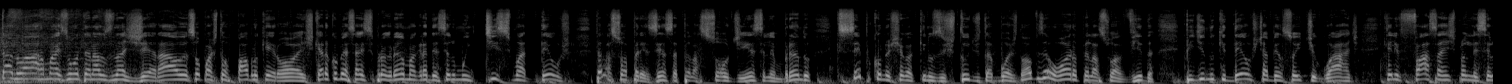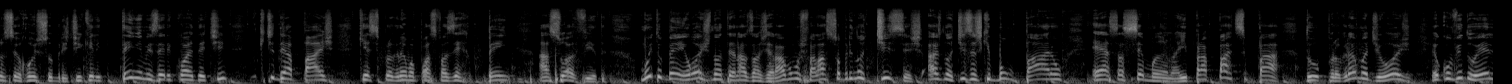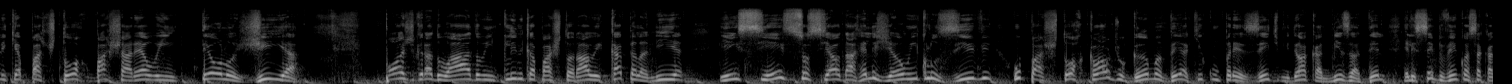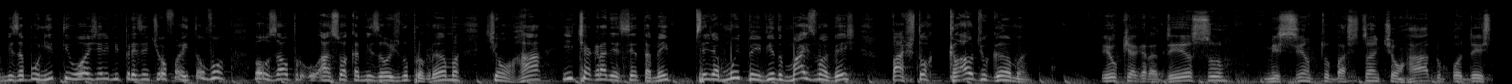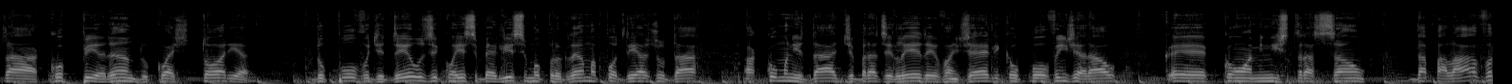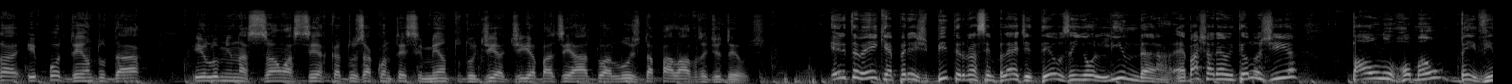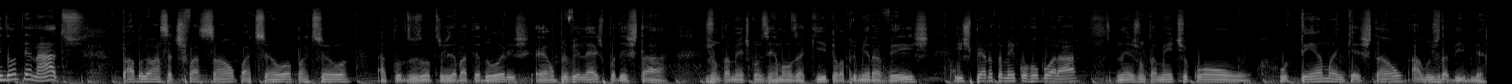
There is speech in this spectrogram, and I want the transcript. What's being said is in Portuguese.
Tá no ar mais um Antenados na Geral. Eu sou o pastor Pablo Queiroz. Quero começar esse programa agradecendo muitíssimo a Deus pela sua presença, pela sua audiência. Lembrando que sempre quando eu chego aqui nos estúdios da Boas Novas, eu oro pela sua vida, pedindo que Deus te abençoe e te guarde, que Ele faça resplandecer o seu rosto sobre ti, que Ele tenha misericórdia de ti e que te dê a paz, que esse programa possa fazer bem à sua vida. Muito bem, hoje no Antenados na Geral vamos falar sobre notícias, as notícias que bombaram essa semana. E para participar do programa de hoje, eu convido ele que é pastor, bacharel em teologia, pós-graduado em clínica pastoral e capelania e em ciência social da religião. Inclusive, o pastor Cláudio Gama veio aqui com um presente, me deu uma camisa dele. Ele sempre vem com essa camisa bonita e hoje ele me presenteou. Eu falei, então vou, vou usar a sua camisa hoje no programa, te honrar e te agradecer também. Seja muito bem-vindo mais uma vez, pastor Cláudio Gama. Eu que agradeço me sinto bastante honrado poder estar cooperando com a história do povo de Deus e com esse belíssimo programa poder ajudar a comunidade brasileira evangélica, o povo em geral, é, com a ministração da palavra e podendo dar iluminação acerca dos acontecimentos do dia a dia baseado à luz da palavra de Deus. Ele também, que é presbítero na Assembleia de Deus em Olinda, é bacharel em teologia. Paulo Romão, bem-vindo Antenados. Pablo, é uma satisfação, Pai do Senhor, Pai do Senhor, a todos os outros debatedores. É um privilégio poder estar juntamente com os irmãos aqui pela primeira vez e espero também corroborar, né, juntamente com o tema em questão, à luz da Bíblia.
